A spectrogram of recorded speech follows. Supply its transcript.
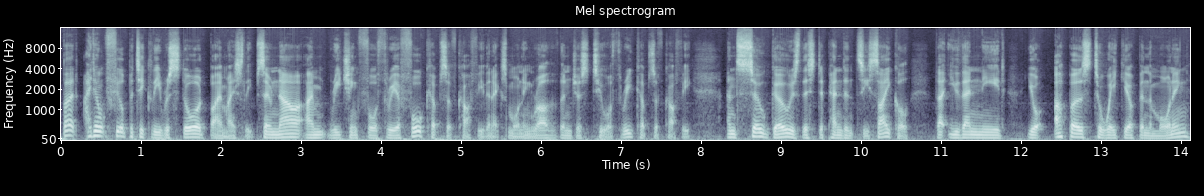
but I don't feel particularly restored by my sleep. So now I'm reaching for three or four cups of coffee the next morning rather than just two or three cups of coffee. And so goes this dependency cycle that you then need your uppers to wake you up in the morning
